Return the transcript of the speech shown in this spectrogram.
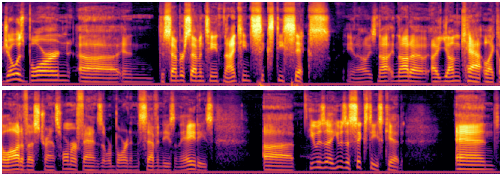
Joe was born uh, in December 17th, 1966. You know, he's not not a, a, young cat like a lot of us Transformer fans that were born in the 70s and the 80s. Uh, he was a he was a 60s kid, and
